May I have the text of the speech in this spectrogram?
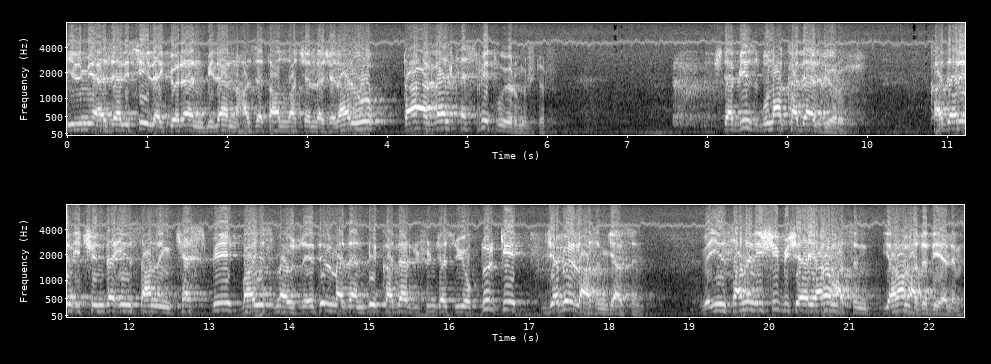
ilmi ezelisiyle gören, bilen Hz. Allah Celle Celaluhu daha evvel tespit buyurmuştur. İşte biz buna kader diyoruz. Kaderin içinde insanın kesbi, bahis mevzu edilmeden bir kader düşüncesi yoktur ki cebir lazım gelsin. Ve insanın işi bir şeye yaramasın, yaramadı diyelim.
